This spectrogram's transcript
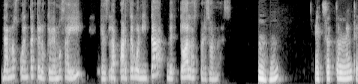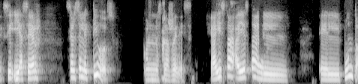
darnos cuenta que lo que vemos ahí es la parte bonita de todas las personas. Exactamente, sí, y hacer, ser selectivos con nuestras redes. Ahí está, ahí está el, punto.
